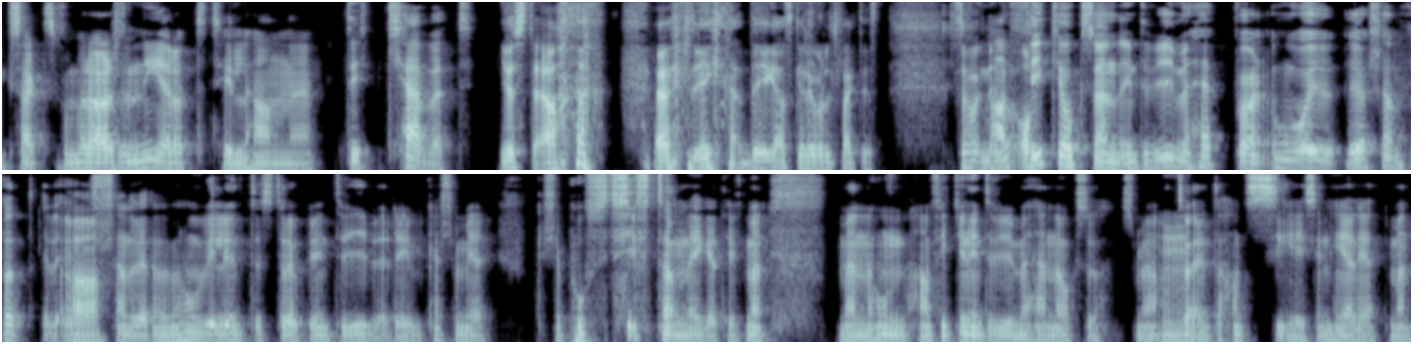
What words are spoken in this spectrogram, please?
exakt, så får man röra sig neråt till han, eh, Dick Cavett. Just det, ja. det, är, det är ganska roligt faktiskt. Så, Han och- fick ju också en intervju med Hepburn. Hon var ju ökänd för att, eller Ja. ökänd vet jag inte, men hon ville ju inte ställa upp i intervjuer. Det är kanske mer, kanske positivt än negativt. Men, men hon, han fick ju en intervju med henne också, som jag Mm. tyvärr inte hann se i sin helhet. Men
